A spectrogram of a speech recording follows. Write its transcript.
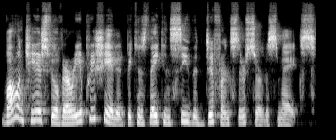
volunteers feel very appreciated because they can see the difference their service makes.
